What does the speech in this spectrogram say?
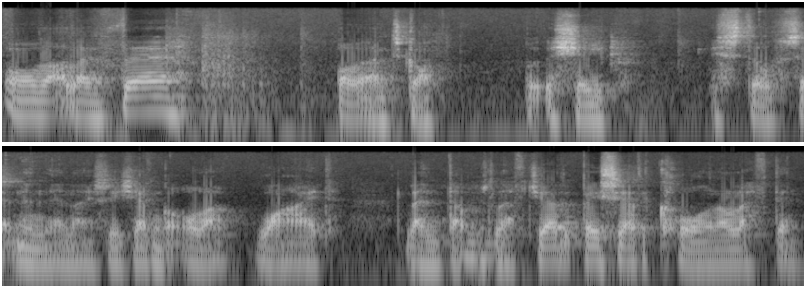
all that length there, all that length's gone. But the shape is still sitting in there nicely. You haven't got all that wide length that was left. You had basically had a corner left in.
